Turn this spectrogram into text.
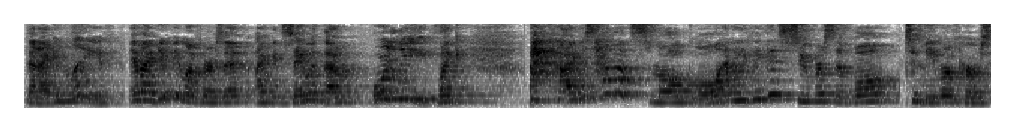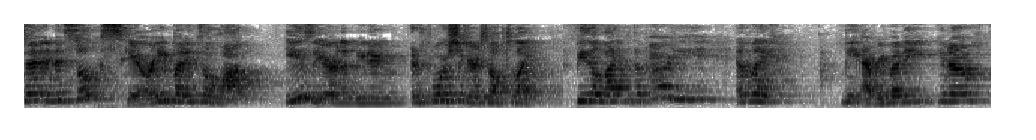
then I can leave. If I do meet one person, I can stay with them or leave. Like, I just have that small goal and I think it's super simple to meet one person and it's still looks scary, but it's a lot easier than meeting and forcing yourself to like be the life of the party and like meet everybody, you know?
